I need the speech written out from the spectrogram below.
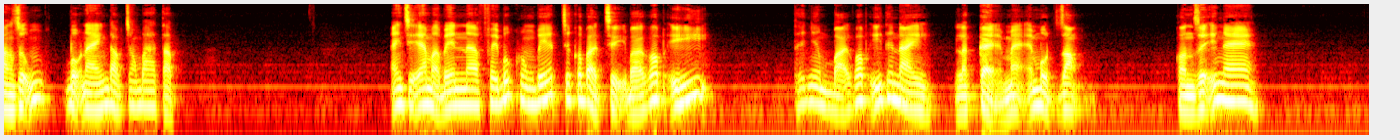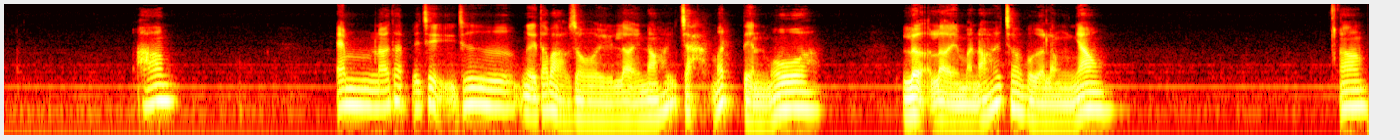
Hoàng Dũng, Bộ này anh đọc trong 3 tập. Anh chị em ở bên à, Facebook không biết, Chứ có bà chị bà góp ý. Thế nhưng bà góp ý thế này Là kể mẹ một giọng. Còn dễ nghe. Không. Em nói thật với chị chứ Người ta bảo rồi, Lời nói chả mất tiền mua. Lựa lời mà nói cho vừa lòng nhau. Không.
